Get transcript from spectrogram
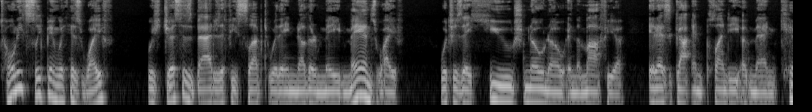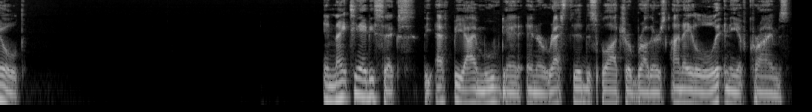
Tony sleeping with his wife was just as bad as if he slept with another made man's wife, which is a huge no no in the mafia. It has gotten plenty of men killed. In 1986, the FBI moved in and arrested the Spilotro brothers on a litany of crimes.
